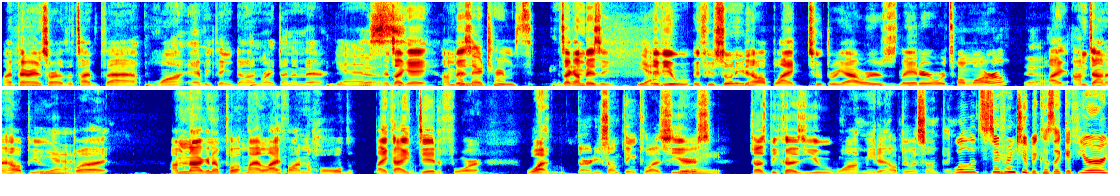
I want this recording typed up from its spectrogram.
my parents are the type that want everything done right then and there. Yes. It's like, hey, I'm on busy. their terms. It's like I'm busy. Yeah. If you if you still need help, like two three hours later or tomorrow, yeah. like I'm down to help you. Yeah. But I'm not gonna put my life on hold like I did for what thirty something plus years Right. Just because you want me to help you with something. Well, it's different hmm. too because like if you're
